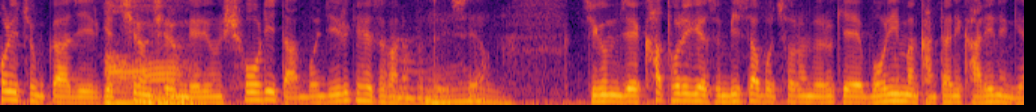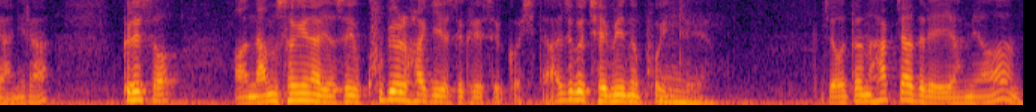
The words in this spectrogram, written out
허리춤까지 이렇게 아. 치렁치렁 내려오는 숄이다. 뭐 이제 이렇게 해석하는 분도 있어요. 지금 이제 카톨릭에서 미사부처럼 이렇게 머리만 간단히 가리는 게 아니라 그래서 아, 남성이나 여성이 구별하기 위해서 그랬을 것이다. 아주 그 재미있는 포인트예요. 이제 어떤 학자들에 의하면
